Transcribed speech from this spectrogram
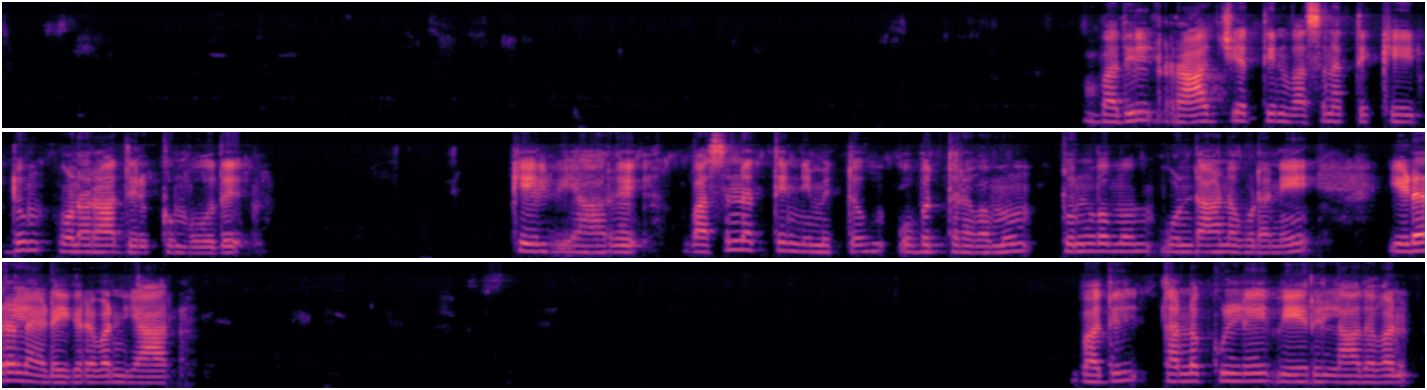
பதில் ராஜ்யத்தின் வசனத்தை கேட்டும் உணராதிருக்கும் போது கேள்வி ஆறு. வசனத்தின் நிமித்தம் உபத்திரவமும் துன்பமும் உண்டானவுடனே இடரல் அடைகிறவன் யார்? பதில் தனக்குள்ளே வேறில்லாதவன்.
